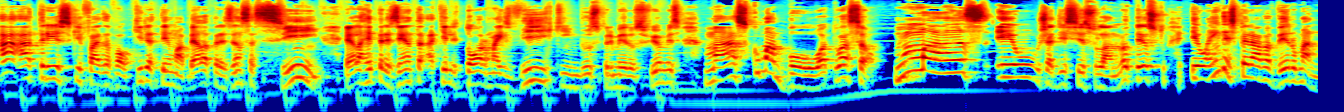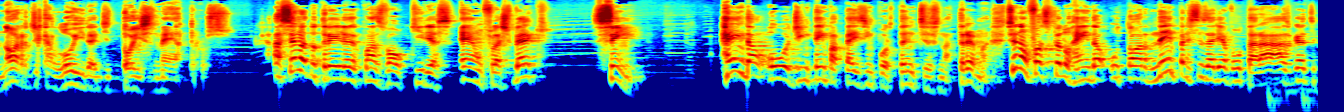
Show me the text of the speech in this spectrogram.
A atriz que faz a Valkyria tem uma bela presença, sim. Ela representa aquele Thor mais viking dos primeiros filmes, mas com uma boa atuação. Mas eu já disse isso lá no meu texto, eu ainda esperava ver uma nórdica loira de 2 metros. A cena do trailer com as Valkyrias é um flashback? Sim, Heimdall ou Odin têm papéis importantes na trama. Se não fosse pelo Heimdall, o Thor nem precisaria voltar a Asgard.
